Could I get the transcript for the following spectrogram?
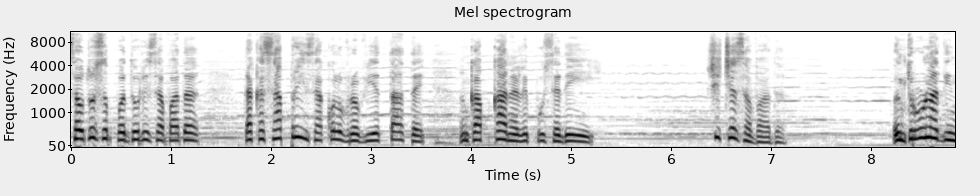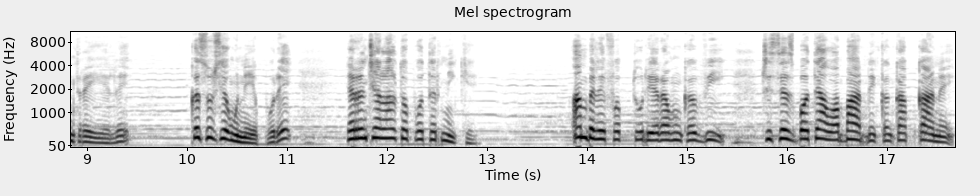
S-au dus în pădure să vadă dacă s-a prins acolo vreo vietate în capcanele puse de ei. Și ce să vadă? Într-una dintre ele căsuse un iepure, iar în cealaltă o potărniche. Ambele făpturi erau încă vii și se zbăteau amarnic în capcane.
